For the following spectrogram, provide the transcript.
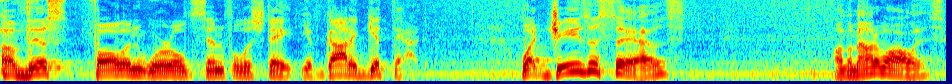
of this fallen world sinful estate. You've got to get that. What Jesus says on the Mount of Olives,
